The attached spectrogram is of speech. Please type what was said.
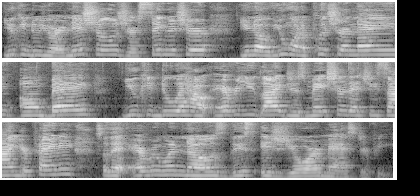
You can do your initials, your signature. You know, if you want to put your name on bae, you can do it however you like. Just make sure that you sign your painting so that everyone knows this is your masterpiece.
